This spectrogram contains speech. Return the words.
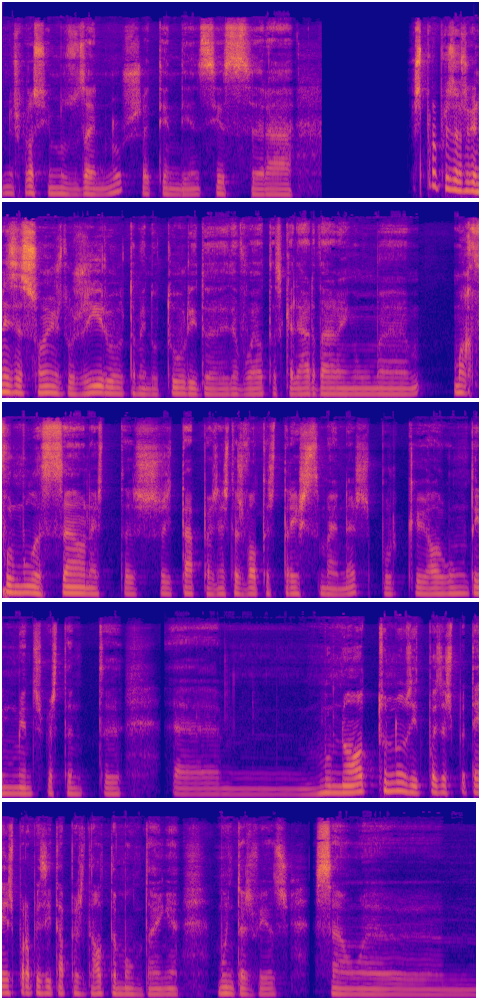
nos próximos anos a tendência será as próprias organizações do Giro, também do Tour e da, e da Vuelta, se calhar darem uma, uma reformulação nestas etapas, nestas voltas de três semanas, porque algum tem momentos bastante uh, monótonos e depois as, até as próprias etapas de alta montanha muitas vezes são uh,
